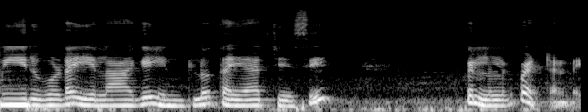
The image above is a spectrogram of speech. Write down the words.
మీరు కూడా ఇలాగే ఇంట్లో తయారు చేసి పిల్లలకు పెట్టండి.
